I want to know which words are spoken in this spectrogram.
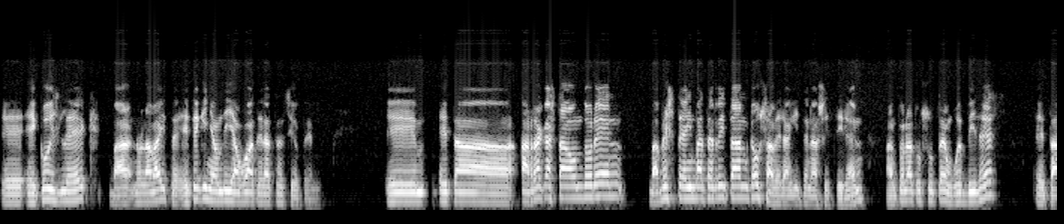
e, ekoizleek, ba, nolabait, etekin handiagoa ateratzen zioten. E, eta arrakasta ondoren, ba, beste hainbat herritan gauza bera egiten hasi ziren. Antolatu zuten web bidez, eta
